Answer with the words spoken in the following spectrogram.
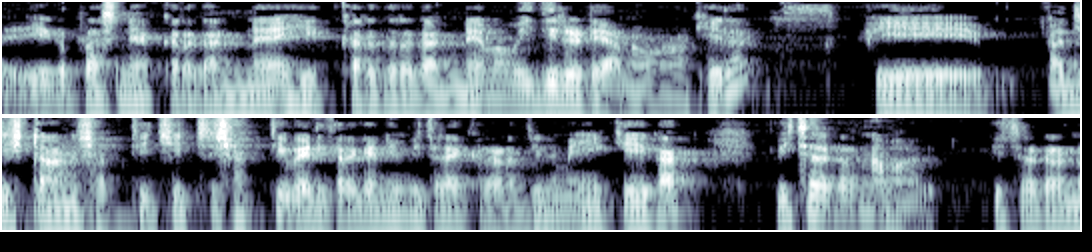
ඒක ප්‍රශ්නයක් කරගන්නේ හිත කරදර ගන්නෑ මම ඉදිරියට යනවා කියලා. ඒ අදිෂ්ඨාන ශක්තිය චිත්ත ශක්තිය වැඩි කර ගැනීම විතරයි කරන්න තියෙන්නේ. මේ එක එකක් විස්තර කරන්න අමාරුයි. විස්තර කරන්න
